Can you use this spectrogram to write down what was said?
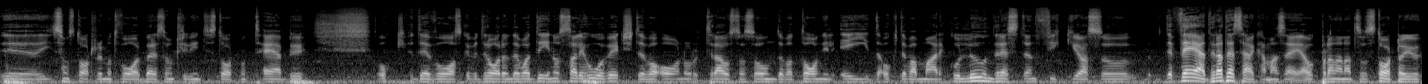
eh, som startade mot Varberg som klev in till start mot Täby. Och det var, ska vi dra dem, det var Dino Salihovic, det var Arnor Traustason, det var Daniel Eid och det var Marco Lund. Resten fick ju alltså, det vädrades här kan man säga och bland annat så startar ju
